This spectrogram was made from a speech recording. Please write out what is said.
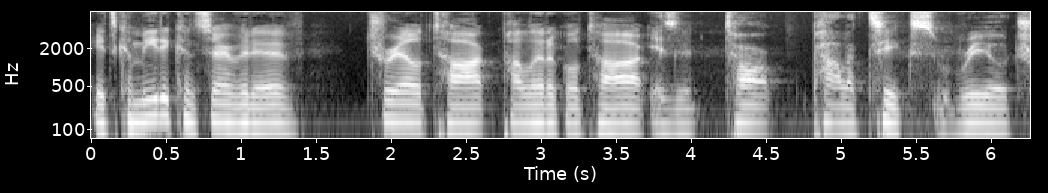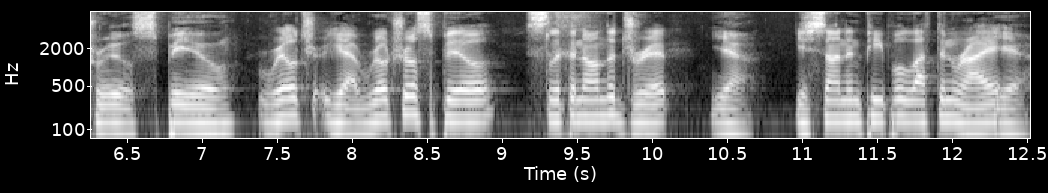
It's comedic conservative, trill talk, political talk. Is it talk, politics, real, trill, spill? Real tr- yeah, real trill spill, slipping on the drip. Yeah. You're sunning people left and right. Yeah.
